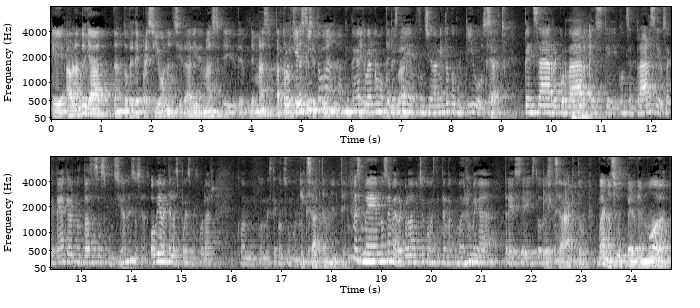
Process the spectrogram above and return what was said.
eh, hablando ya tanto de depresión, ansiedad y demás, eh, de, de, más patologías que síntoma, se pueden que tenga que ver como con este funcionamiento cognitivo. Exacto. pensar, recordar, este, concentrarse, o sea, que tenga que ver con todas esas funciones, o sea, obviamente las puedes mejorar con, con este consumo, ¿no? Exactamente. Pues me, no sé, me recuerda mucho como este tema como del omega 3, 6, todo eso. Exacto. Bueno, súper de moda.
